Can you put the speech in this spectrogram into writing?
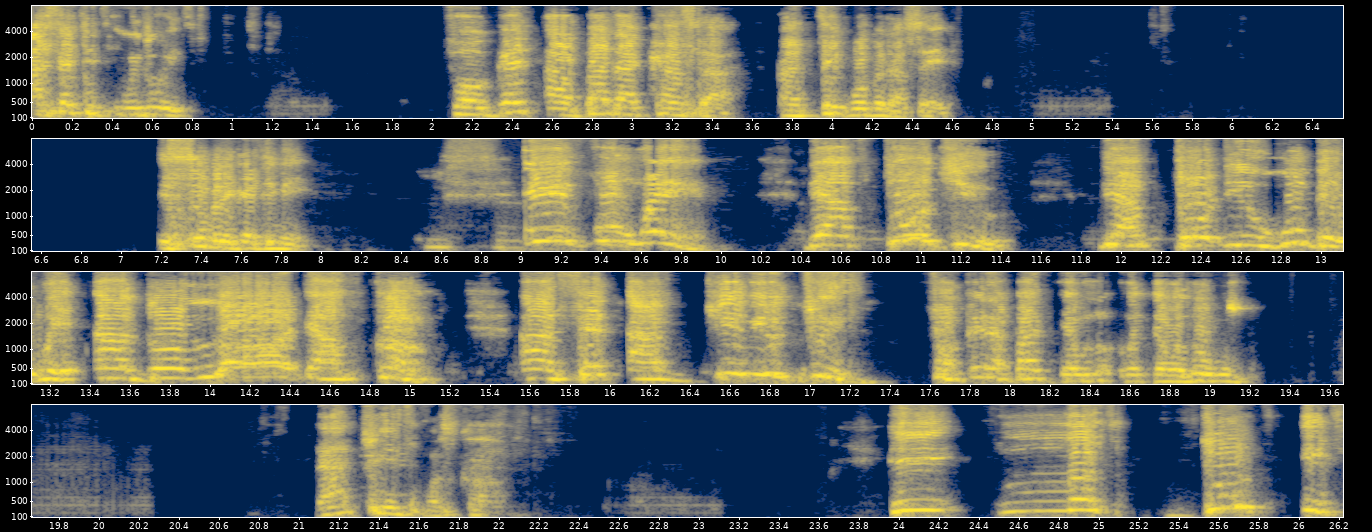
Accept it, we do it. Forget about that cancer and take what God has said. Is somebody getting me? Even when they have told you, they have told you womb away, and the Lord have come and said, I've give you twins. Forget about there was no, there was no womb. That twins must come. He must do it.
